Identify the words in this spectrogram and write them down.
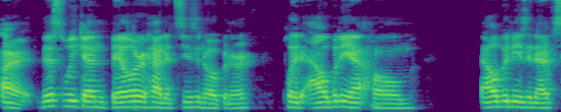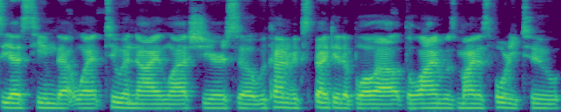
All right, this weekend Baylor had its season opener, played Albany at home. Albany's an FCS team that went 2 and 9 last year, so we kind of expected a blowout. The line was minus 42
